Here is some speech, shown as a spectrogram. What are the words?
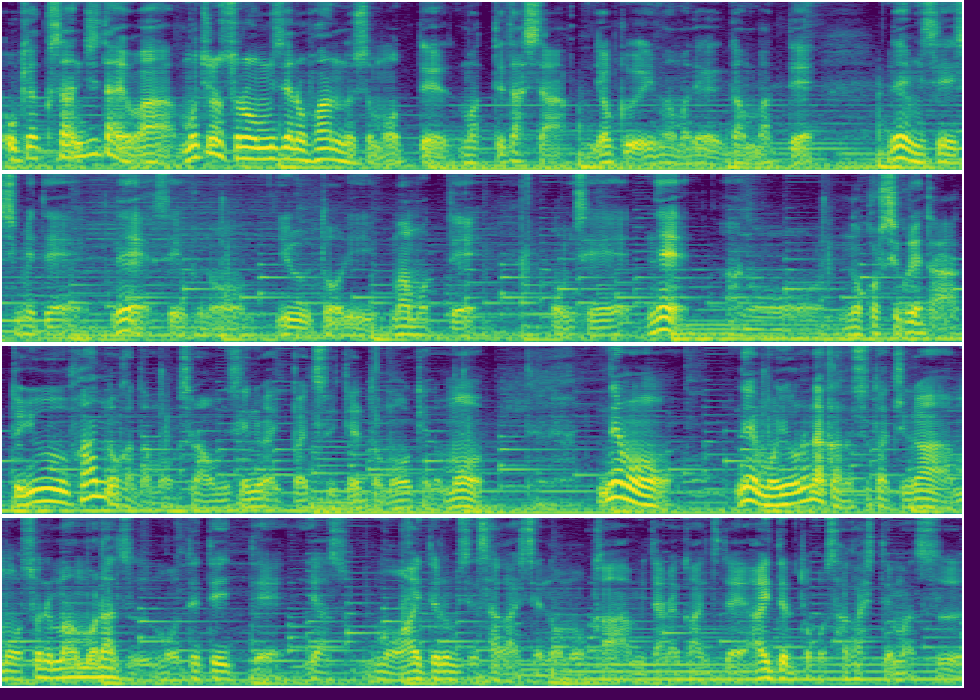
お客さん自体はもちろんそのお店のファンの人もおって待ってたしたよく今まで頑張ってね、店閉めて、ね、政府の言う通り守ってお店ね、あの残してくれたというファンの方もそれはお店にはいっぱいついてると思うけどもでもね、もう世の中の人たちがもうそれ守らずもう出て行っていやもう空いてる店探して飲もうかみたいな感じで空いてるとこ探してます。で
